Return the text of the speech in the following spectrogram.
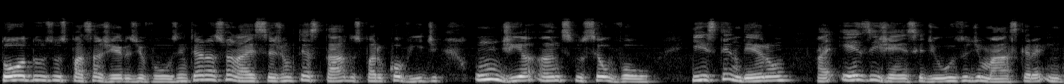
todos os passageiros de voos internacionais sejam testados para o Covid um dia antes do seu voo e estenderam a exigência de uso de máscara em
